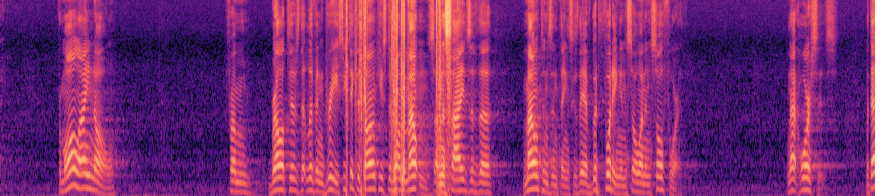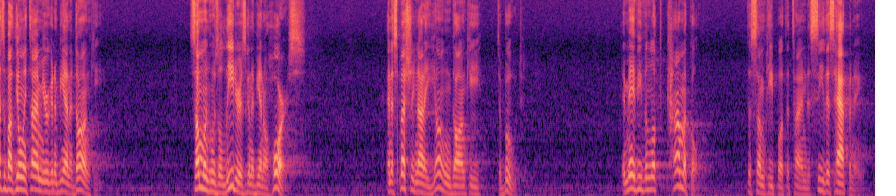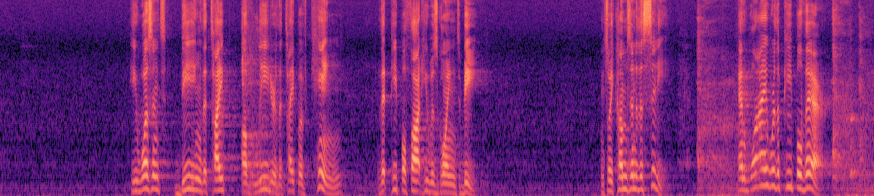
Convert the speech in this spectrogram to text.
From all I know, from relatives that live in Greece, you take the donkeys to go on the mountains, on the sides of the mountains and things, because they have good footing and so on and so forth. Not horses. But that's about the only time you're going to be on a donkey. Someone who's a leader is going to be on a horse, and especially not a young donkey to boot. It may have even looked comical to some people at the time to see this happening. He wasn't being the type of leader, the type of king that people thought he was going to be. And so he comes into the city. And why were the people there?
